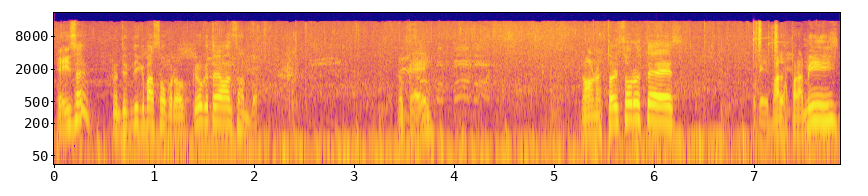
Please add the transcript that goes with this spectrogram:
¿Qué hice? No entendí qué pasó, pero creo que estoy avanzando. Ok. No, no estoy sobre ustedes. Ok, balas para mí.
